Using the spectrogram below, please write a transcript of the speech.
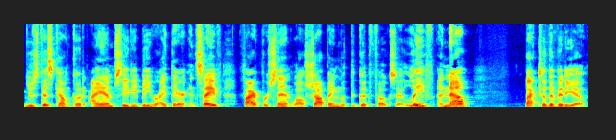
use discount code IAMCDB right there and save 5% while shopping with the good folks at Leaf. And now, back to the video.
